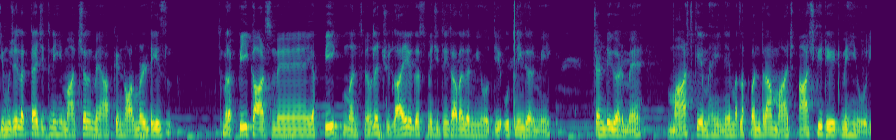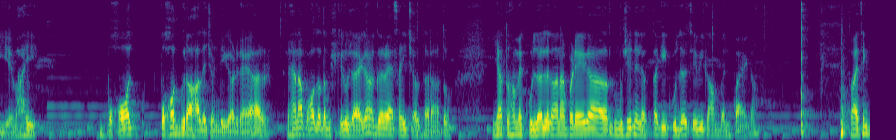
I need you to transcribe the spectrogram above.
कि मुझे लगता है जितनी हिमाचल में आपके नॉर्मल डेज़ मतलब पीक आवर्स में या पीक मंथ्स में मतलब जुलाई, अगस्त में जितनी ज़्यादा गर्मी होती है, उतनी गर्मी चंडीगढ़ में मार्च के महीने मतलब पंद्रह मार्च आज की डेट में ही हो रही है भाई। बहुत बहुत बुरा हाल है चंडीगढ़ का यार। रहना बहुत ज़्यादा मुश्किल हो जाएगा अगर ऐसा ही चलता रहा तो। या तो हमें कूलर लगाना पड़ेगा। मुझे नहीं लगता कि कूलर से भी काम बन पाएगा। तो I think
